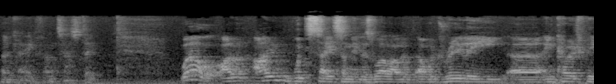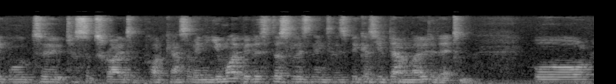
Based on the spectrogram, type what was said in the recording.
Okay, fantastic. Well, I, I would say something as well. I would, I would really uh, encourage people to, to subscribe to the podcast. I mean, you might be just, listening to this because you've downloaded it, or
